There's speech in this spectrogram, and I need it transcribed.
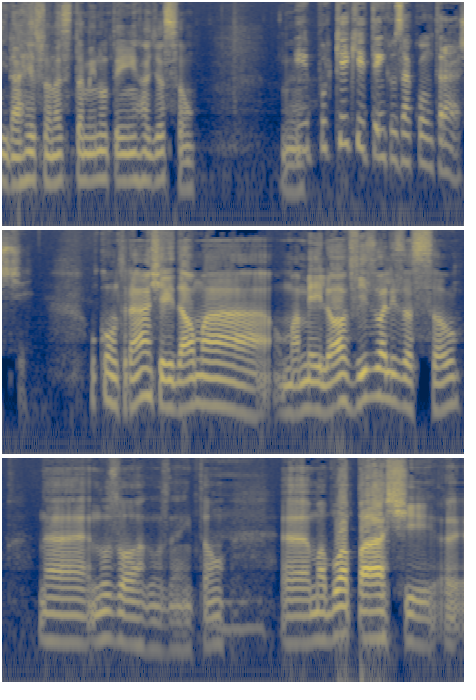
E na ressonância também não tem radiação. né? E por que que tem que usar contraste? O contraste ele dá uma, uma melhor visualização na, nos órgãos. Né? Então, é, uma boa parte é,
